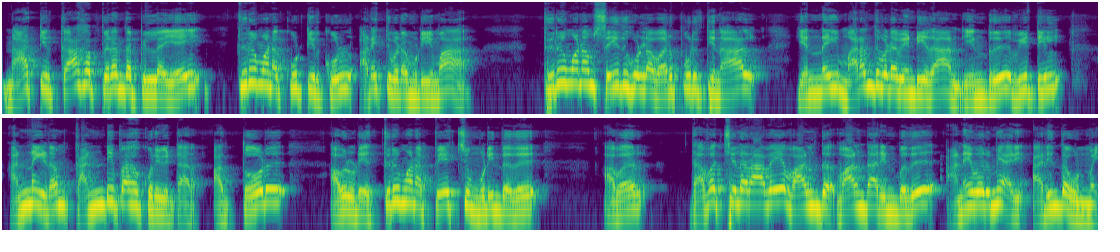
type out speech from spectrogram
நாட்டிற்காக பிறந்த பிள்ளையை திருமண கூட்டிற்குள் அடைத்துவிட முடியுமா? திருமணம் செய்து கொள்ள வற்புறுத்தினால் என்னை மறந்துவிட வேண்டியதான் என்று வீட்டில் அன்னையிடம் கண்டிப்பாக கூறிவிட்டார். அத்தோடு அவருடைய திருமண பேச்சு முடிந்தது. அவர் தவச்சிலராகவே வாழ்ந்த வாழ்ந்தார் என்பது அனைவருமே அறி அறிந்த உண்மை.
